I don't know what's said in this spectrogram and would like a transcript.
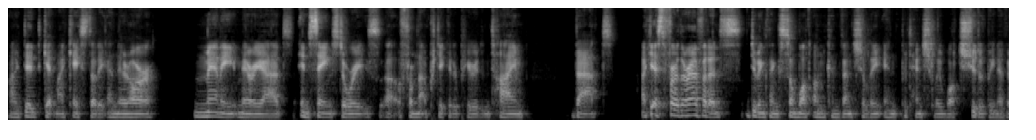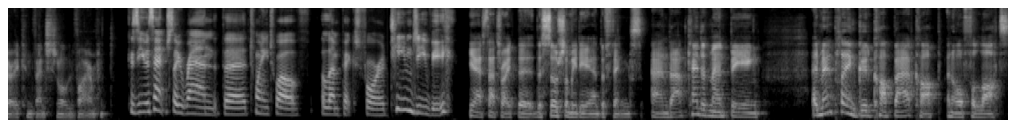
I did get my case study, and there are many myriad insane stories uh, from that particular period in time that I guess further evidence doing things somewhat unconventionally in potentially what should have been a very conventional environment. Because you essentially ran the 2012 Olympics for Team GB. Yes, that's right, the the social media end of things, and that kind of meant being. It meant playing good cop, bad cop an awful lot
